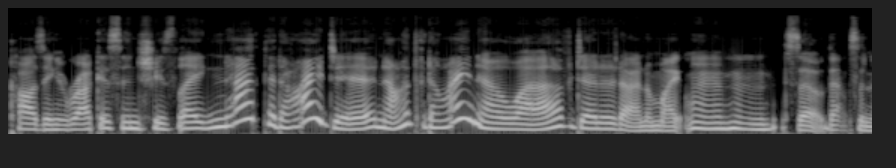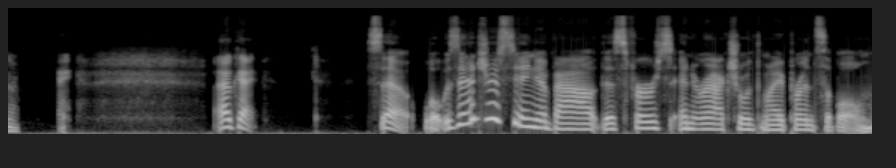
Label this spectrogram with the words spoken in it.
causing a ruckus? And she's like, not that I did, not that I know of. Da da da. And I'm like, mm-hmm. So that's enough. Okay. So what was interesting about this first interaction with my principal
